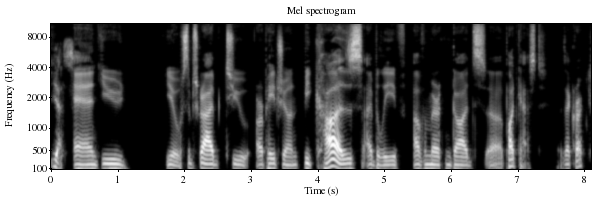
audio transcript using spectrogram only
Yes. And you you know, subscribe to our Patreon because I believe of American Gods uh, podcast. Is that correct?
